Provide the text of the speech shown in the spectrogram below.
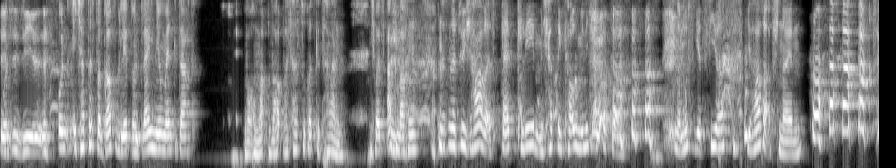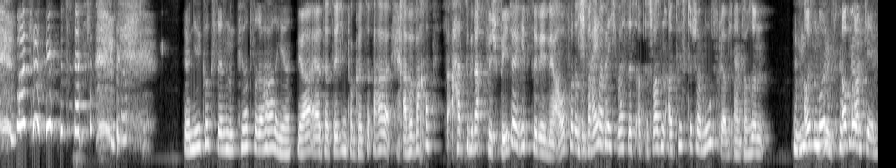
Sie, Und ich habe das dann draufgeklebt und gleich in dem Moment gedacht, warum, wa- was hast du gerade getan? Ich wollte es abmachen und das sind natürlich Haare, es bleibt kleben. Ich habe den Kaugummi nicht abbekommen. Und dann musste ich jetzt hier die Haare abschneiden. Was? Und hier guckst du, das sind kürzere Haare hier. Ja, er hat tatsächlich ein paar kürzere Haare. Aber warum, hast du gedacht, für später hebst du den ja auf oder so? Ich Was weiß nicht, was das, ob das war so ein autistischer Move, glaube ich, einfach so ein Mhm. aus dem Mund auf den Arm kleben.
